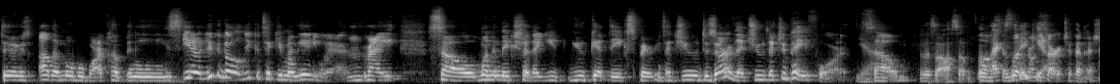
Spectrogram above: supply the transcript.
there's other mobile bar companies you know you can go you can take your money anywhere right so want to make sure that you you get the experience that you deserve that you that you pay for Yeah. so it was awesome, Awesome. excellent Thank from you. start to finish.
